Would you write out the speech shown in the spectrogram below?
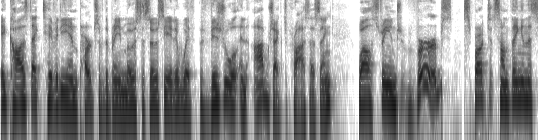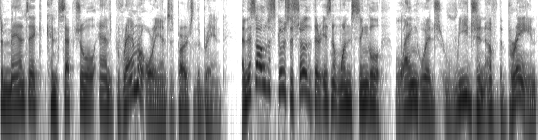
it caused activity in parts of the brain most associated with visual and object processing, while strange verbs sparked something in the semantic, conceptual, and grammar oriented parts of the brain. And this all just goes to show that there isn't one single language region of the brain.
